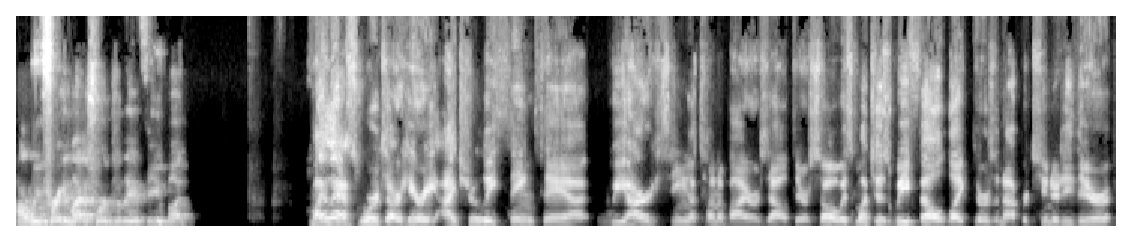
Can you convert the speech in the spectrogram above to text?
Harvey Freed, last words of the day for you, bud. My last words are, Harry, I truly think that we are seeing a ton of buyers out there. So, as much as we felt like there was an opportunity there,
